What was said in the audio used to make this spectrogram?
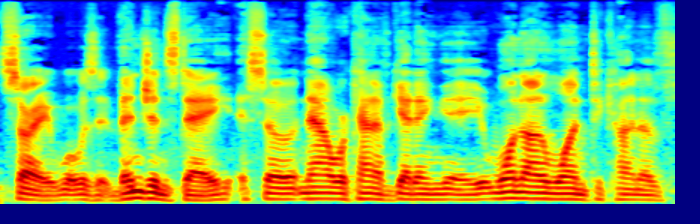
sorry, what was it? Vengeance Day. So now we're kind of getting a one on one to kind of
